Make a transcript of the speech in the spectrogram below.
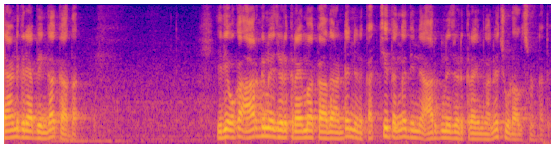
ల్యాండ్ గ్రాబింగా కాదా? ఇది ఒక ఆర్గనైజ్డ్ క్రైమా కాదా అంటే నేను ఖచ్చితంగా దీన్ని ఆర్గనైజ్డ్ క్రైమ్గానే చూడాల్సి ఉంటుంది.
